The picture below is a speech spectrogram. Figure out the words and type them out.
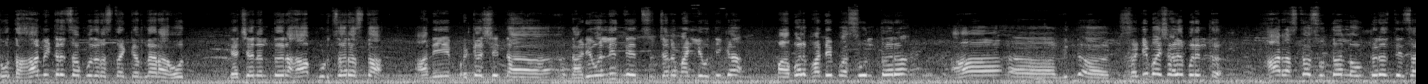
तो दहा मीटरचा आपण रस्ता करणार आहोत. त्याच्यानंतर हा पुढचा रस्ता आणि प्रकाश दा- ते सूचना मांडली होती का पाबळ फाटेपासून तर हा विद- सटीबा शाळेपर्यंत हा रस्ता सुद्धा लवकरच त्याचा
